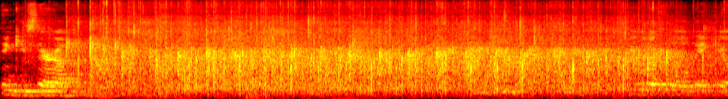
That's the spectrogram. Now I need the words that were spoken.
Thank you. Sarah. Beautiful, thank you.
